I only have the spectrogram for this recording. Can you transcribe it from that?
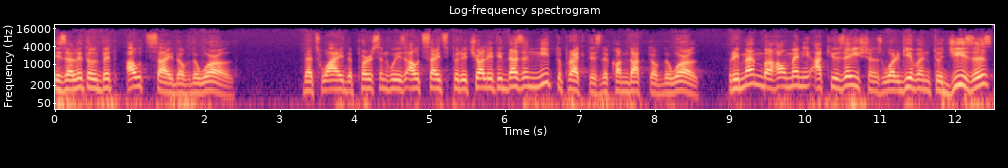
is a little bit outside of the world. That's why the person who is outside spirituality doesn't need to practice the conduct of the world. Remember how many accusations were given to Jesus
